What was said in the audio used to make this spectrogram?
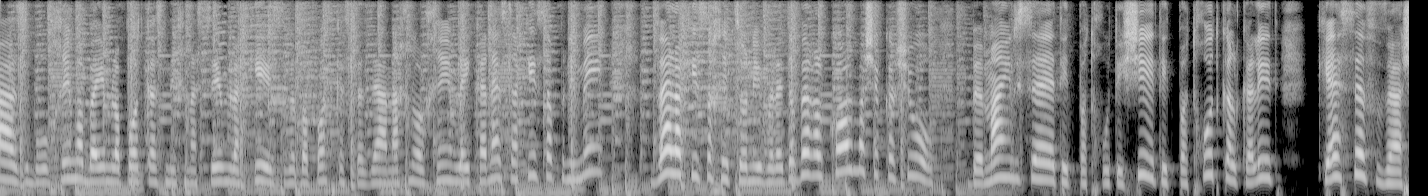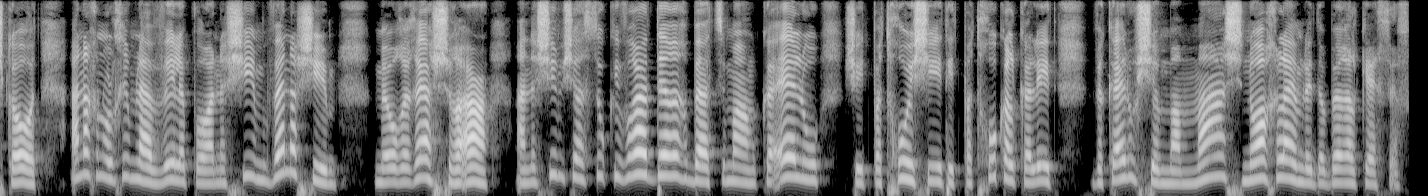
אז ברוכים הבאים לפודקאסט נכנסים לכיס, ובפודקאסט הזה אנחנו הולכים להיכנס לכיס הפנימי ולכיס החיצוני ולדבר על כל מה שקשור ב mindset, התפתחות אישית, התפתחות כלכלית, כסף והשקעות. אנחנו הולכים להביא לפה אנשים ונשים מעוררי השראה, אנשים שעשו כברת דרך בעצמם, כאלו שהתפתחו אישית, התפתחו כלכלית, וכאלו שממש נוח להם לדבר על כסף.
